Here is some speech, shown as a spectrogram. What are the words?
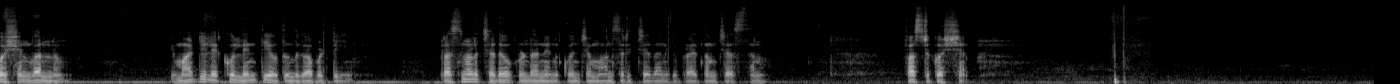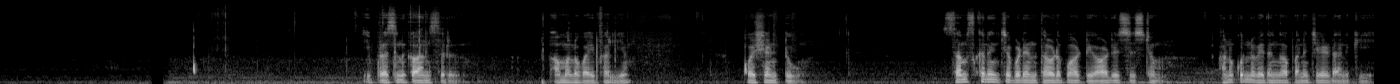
Question one. ఈ మాడ్యూల్ ఎక్కువ లెంతీ అవుతుంది కాబట్టి ప్రశ్నలు చదవకుండా నేను కొంచెం ఆన్సర్ ఇచ్చేదానికి ప్రయత్నం చేస్తాను. ఫస్ట్ క్వశ్చన్ ఈ ప్రశ్నకు ఆన్సర్ అమలు వైఫల్యం. క్వశ్చన్ టూ సంస్కరించబడిన థర్డ్ పార్టీ ఆడియో సిస్టమ్ అనుకున్న విధంగా పనిచేయడానికి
